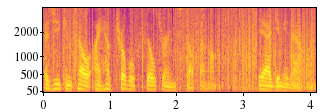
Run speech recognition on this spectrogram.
As you can tell, I have trouble filtering stuff out. Yeah, give me that one.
